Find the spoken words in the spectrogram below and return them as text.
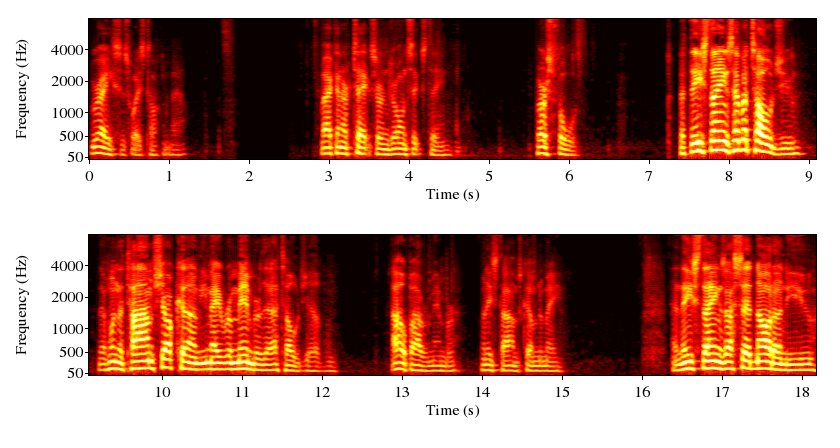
grace is what he's talking about. Back in our text, or in John 16, verse 4. But these things have I told you, that when the time shall come, you may remember that I told you of them. I hope I remember when these times come to me. And these things I said not unto you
